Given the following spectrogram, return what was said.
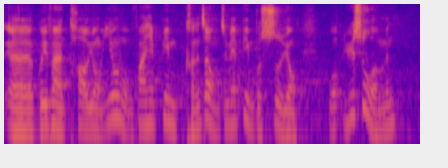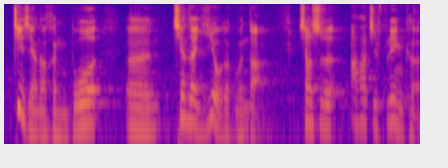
呃规范套用，因为我发现并可能在我们这边并不适用。我于是我们借鉴了很多嗯现在已有的文档，像是 Apache Flink，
